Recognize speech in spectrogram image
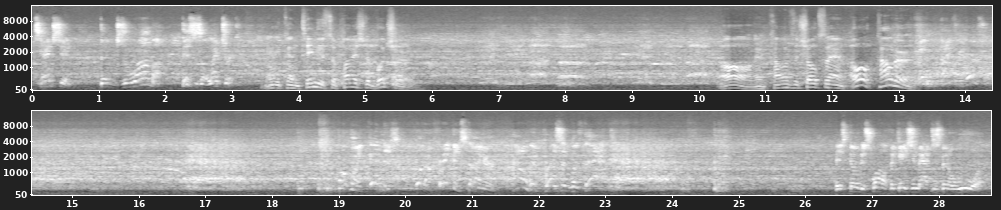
The tension, the drama. This is electric. And he continues to punish the Butcher. Oh, and comes the choke slam. Oh, counter. Oh my goodness. What a Frankensteiner. How impressive was that? This no disqualification match has been a war.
